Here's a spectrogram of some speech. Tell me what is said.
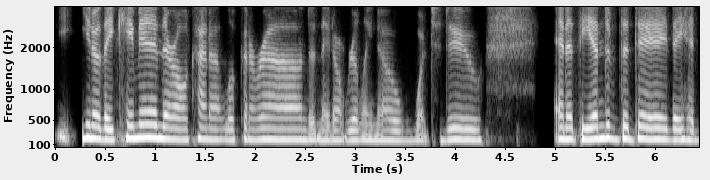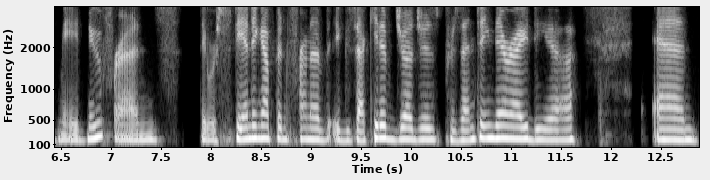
You know, they came in, they're all kind of looking around and they don't really know what to do. And at the end of the day, they had made new friends. They were standing up in front of executive judges, presenting their idea, and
